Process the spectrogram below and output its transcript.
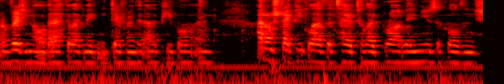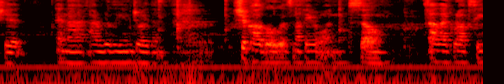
original that I feel like make me different than other people and I don't strike people as the type to like Broadway musicals and shit and I, I really enjoy them. Chicago is my favorite one. So I like Roxy.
